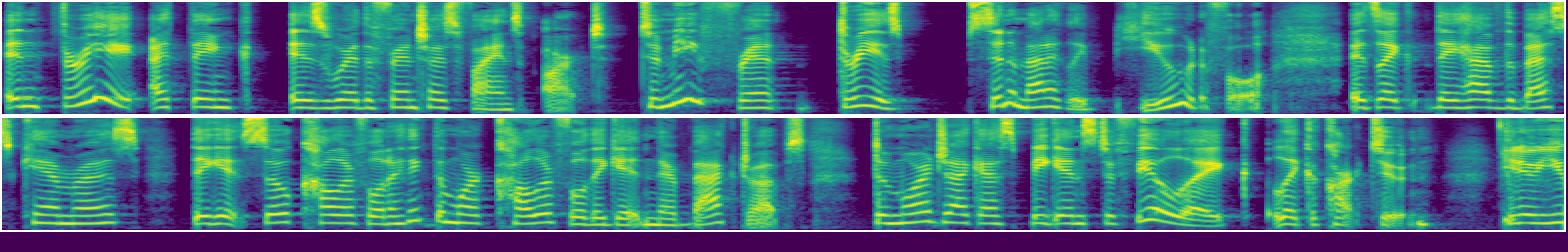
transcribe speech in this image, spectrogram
And three, I think, is where the franchise finds art. To me, fran- three is cinematically beautiful. It's like they have the best cameras. They get so colorful, and I think the more colorful they get in their backdrops, the more Jackass begins to feel like like a cartoon. You know, you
